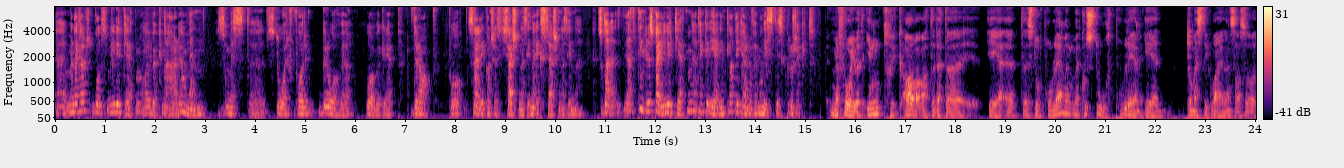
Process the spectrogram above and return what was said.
Eh, men det er klart, både som i virkeligheten og i bøkene er det jo menn som mest uh, står for grove overgrep, drap, på særlig kanskje kjærestene sine, ekskjærestene sine. Så er, jeg tenker det speiler virkeligheten. Jeg tenker egentlig at det ikke er noe feministisk prosjekt. Vi får jo et inntrykk av at dette er et stort problem, men, men hvor stort problem er domestic violence, altså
